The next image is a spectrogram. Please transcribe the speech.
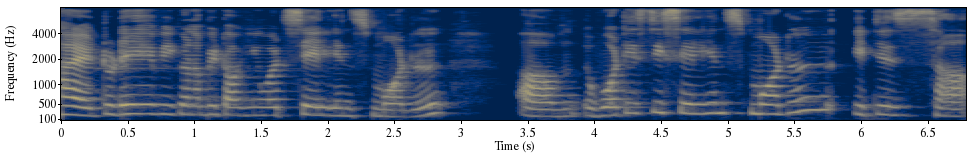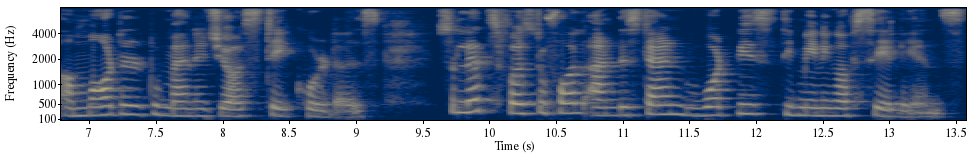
Hi, today we're going to be talking about salience model. Um, what is the salience model? It is uh, a model to manage your stakeholders. So let's first of all understand what is the meaning of salience.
